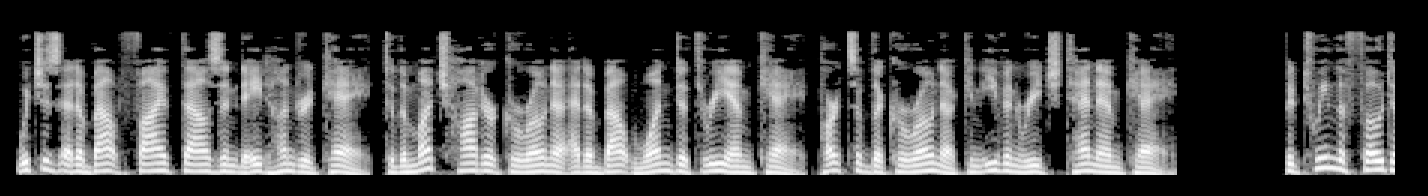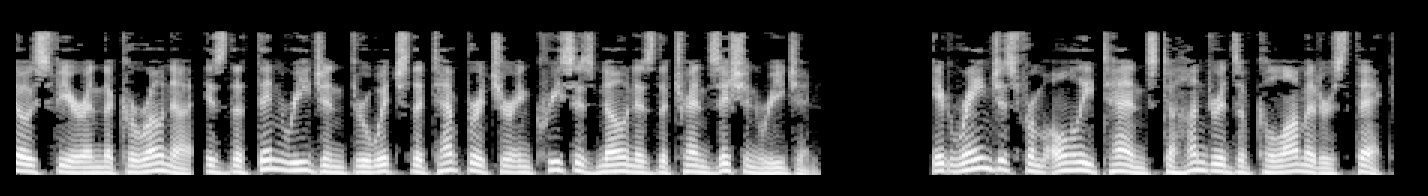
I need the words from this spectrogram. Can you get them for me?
which is at about 5800 K, to the much hotter corona at about 1 to 3 mK parts of the corona can even reach 10 mK. Between the photosphere and the corona, is the thin region through which the temperature increases known as the transition region. It ranges from only tens to hundreds of kilometers thick.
